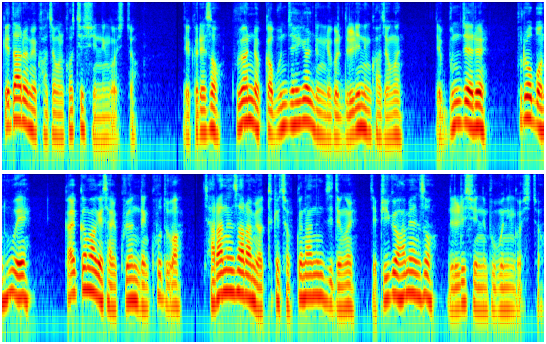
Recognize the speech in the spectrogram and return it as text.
깨달음의 과정을 거칠 수 있는 것이죠. 네, 그래서 구현력과 문제 해결 능력을 늘리는 과정은 네, 문제를 풀어본 후에 깔끔하게 잘 구현된 코드와 잘하는 사람이 어떻게 접근하는지 등을 비교하면서 늘릴 수 있는 부분인 것이죠.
